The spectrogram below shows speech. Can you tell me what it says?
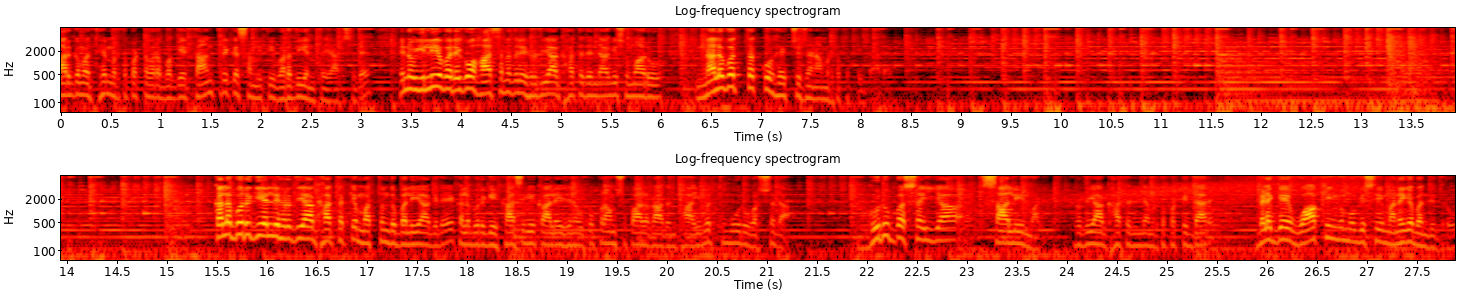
ಮಾರ್ಗ ಮಧ್ಯೆ ಮೃತಪಟ್ಟವರ ಬಗ್ಗೆ ತಾಂತ್ರಿಕ ಸಮಿತಿ ವರದಿಯನ್ನು ತಯಾರಿಸಿದೆ. ಇನ್ನು ಇಲ್ಲಿಯವರೆಗೂ ಹಾಸನದಲ್ಲಿ ಹೃದಯಾಘಾತದಿಂದಾಗಿ ಸುಮಾರು ನಲವತ್ತಕ್ಕೂ ಹೆಚ್ಚು ಜನ ಮೃತಪಟ್ಟಿದ್ದಾರೆ. ಕಲಬುರಗಿಯಲ್ಲಿ ಹೃದಯಾಘಾತಕ್ಕೆ ಮತ್ತೊಂದು ಬಲಿಯಾಗಿದೆ. ಕಲಬುರಗಿ ಖಾಸಗಿ ಕಾಲೇಜಿನ ಉಪಪ್ರಾಂಶುಪಾಲರಾದಂತಹ ಐವತ್ತ್ಮೂರು ವರ್ಷದ ಗುರುಬಸಯ್ಯ ಸಾಲಿಮಠ್ ಹೃದಯಾಘಾತದಿಂದ ಮೃತಪಟ್ಟಿದ್ದಾರೆ. ಬೆಳಗ್ಗೆ ವಾಕಿಂಗ್ ಮುಗಿಸಿ ಮನೆಗೆ ಬಂದಿದ್ದರು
